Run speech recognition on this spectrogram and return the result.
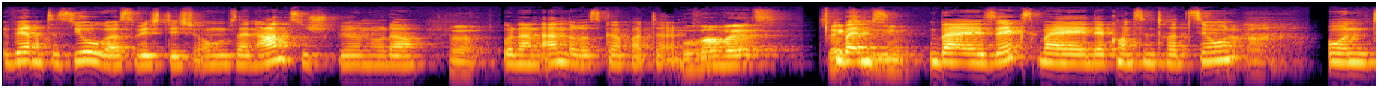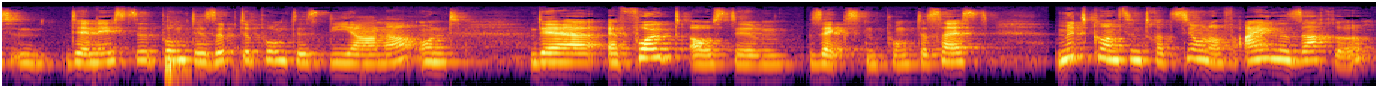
während des Yogas wichtig, um seine Hand zu spüren oder, ja. oder ein anderes Körperteil. Wo waren wir jetzt? Sechs, Beim, bei sechs, bei der Konzentration. Ja. Und der nächste Punkt, der siebte Punkt ist Diana und der erfolgt aus dem sechsten Punkt. Das heißt, mit Konzentration auf eine Sache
